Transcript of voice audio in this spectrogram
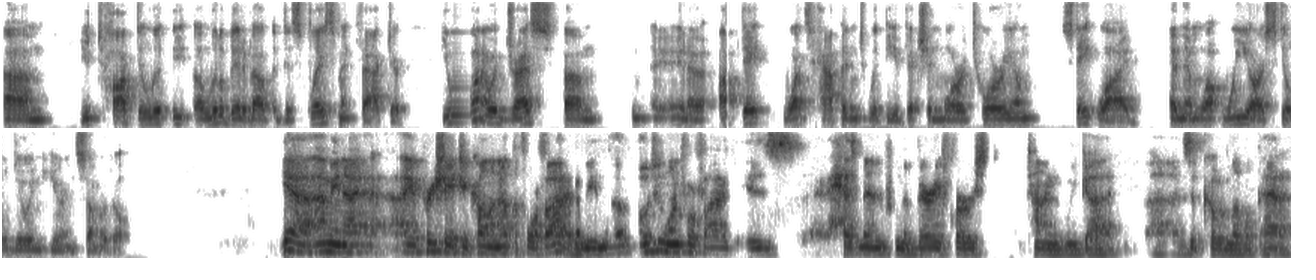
Um, you talked a, li a, little bit about the displacement factor. You want to address um, in an update what's happened with the eviction moratorium statewide and then what we are still doing here in Somerville. Yeah, I mean, I, I appreciate you calling out the four five. I mean, O2 one four five is has been from the very first time we got uh, zip code level data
